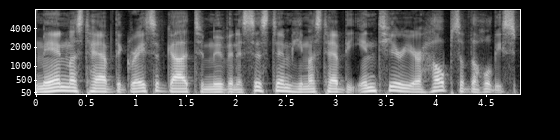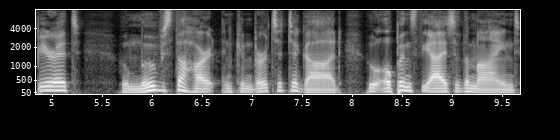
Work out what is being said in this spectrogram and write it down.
man must have the grace of God to move and assist him. He must have the interior helps of the Holy Spirit, who moves the heart and converts it to God, who opens the eyes of the mind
